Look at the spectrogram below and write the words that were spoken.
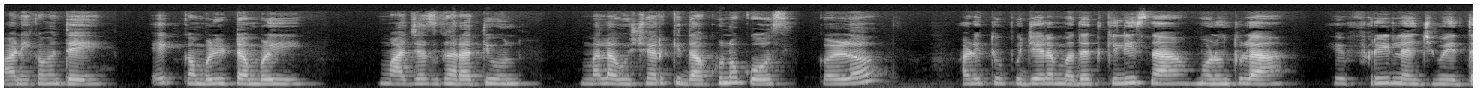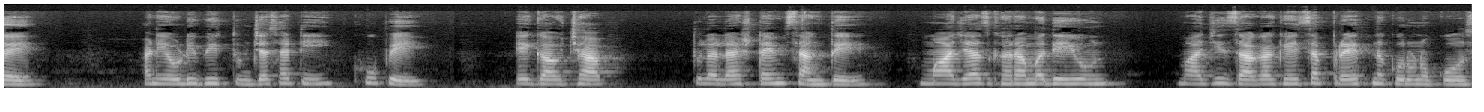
आणि का म्हणते एक कंबळी टंबळी माझ्याच घरात येऊन मला हुशारकी दाखवू नकोस कळलं? आणि तू पूजेला मदत केलीस ना म्हणून तुला हे फ्री लंच मिळतं आहे आणि एवढी भीक तुमच्यासाठी खूप आहे. ए गावछाप तुला लास्ट टाईम सांगते माझ्याच घरामध्ये येऊन माझी जागा घ्यायचा प्रयत्न करू नकोस.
